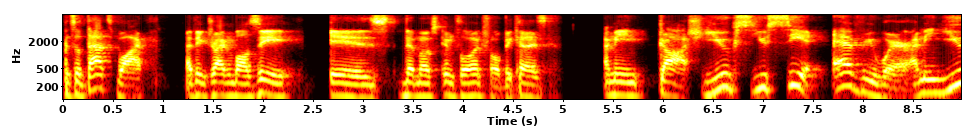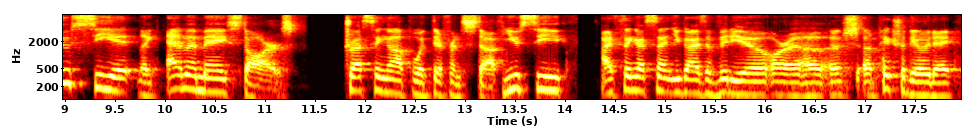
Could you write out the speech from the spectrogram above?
And so that's why I think Dragon Ball Z is the most influential because I mean, gosh, you you see it everywhere. I mean, you see it like MMA stars dressing up with different stuff. You see, I think I sent you guys a video or a, a, a picture the other day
